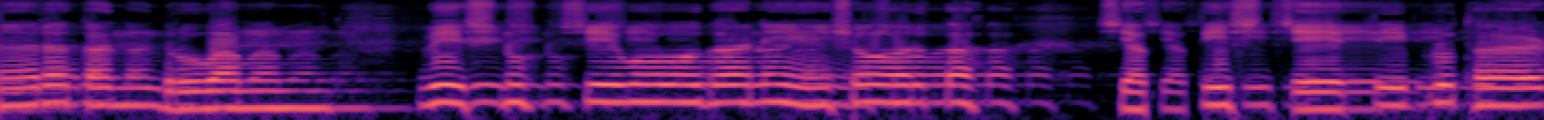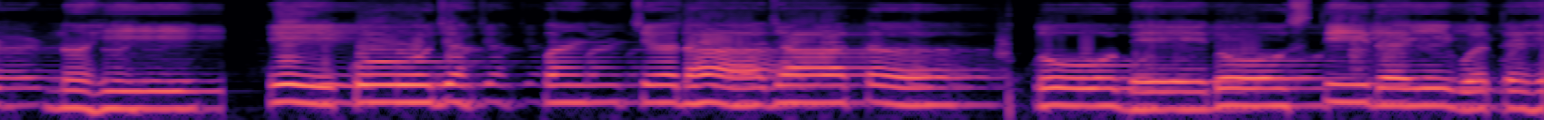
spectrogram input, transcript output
नरकं ध्रुवम् विष्णुः शिवो गणेशोर्क शक्तिश्चेति पृथड् न हि एकोजः पञ्चधा जात तो भेदोऽस्ति दैवतैः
